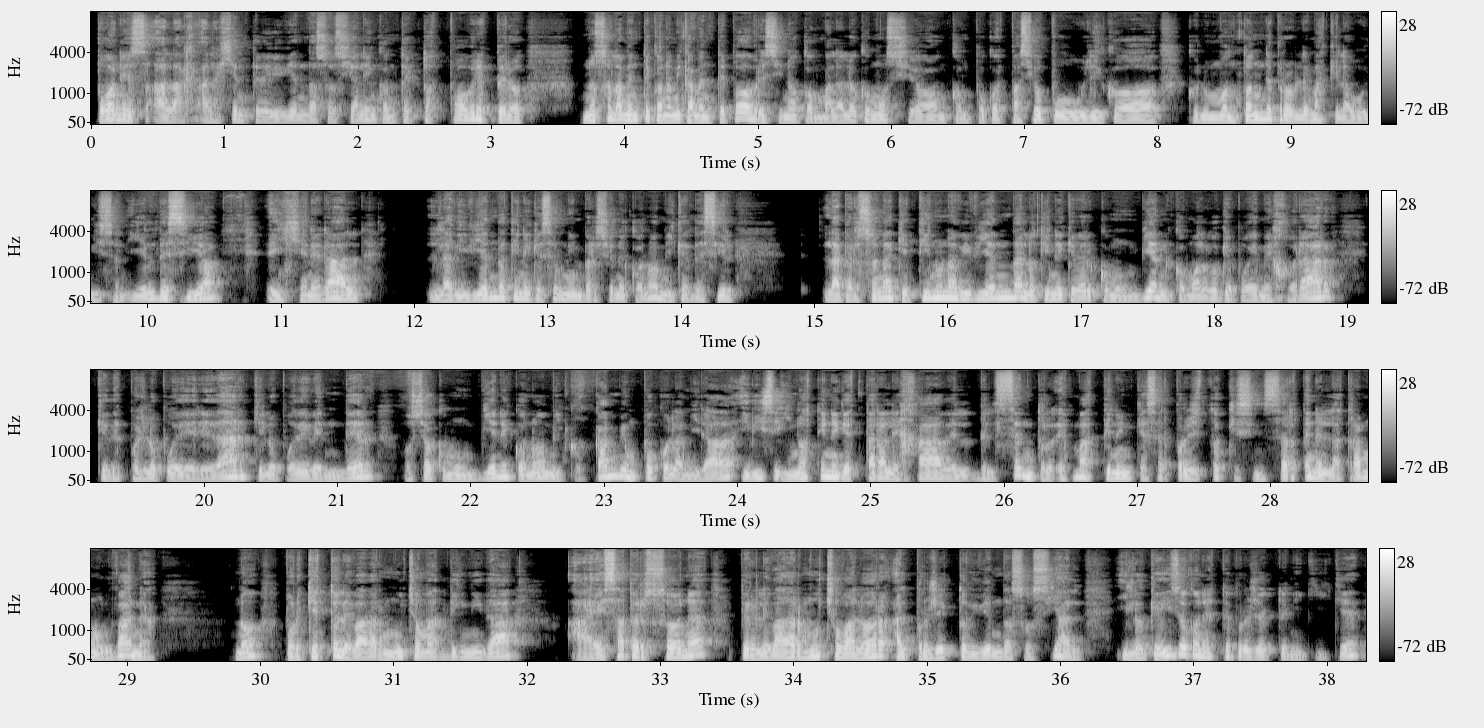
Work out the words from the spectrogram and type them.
pones a la, a la gente de vivienda social en contextos pobres, pero no solamente económicamente pobre, sino con mala locomoción, con poco espacio público, con un montón de problemas que la agudizan. Y él decía, en general, la vivienda tiene que ser una inversión económica, es decir, la persona que tiene una vivienda lo tiene que ver como un bien, como algo que puede mejorar, que después lo puede heredar, que lo puede vender, o sea, como un bien económico. Cambia un poco la mirada y dice, y no tiene que estar alejada del, del centro, es más, tienen que ser proyectos que se inserten en la trama urbana, ¿no? Porque esto le va a dar mucho más dignidad a esa persona, pero le va a dar mucho valor al proyecto vivienda social. Y lo que hizo con este proyecto en Iquique,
